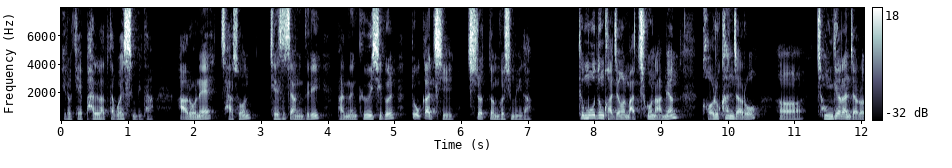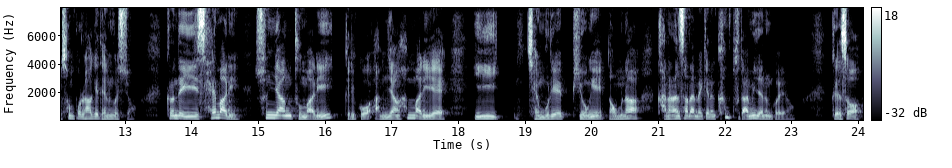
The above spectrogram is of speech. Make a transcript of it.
이렇게 발랐다고 했습니다. 아론의 자손, 제사장들이 받는 그 의식을 똑같이 치렀던 것입니다. 그 모든 과정을 마치고 나면 거룩한 자로 어, 정결한 자로 선포를 하게 되는 것이죠. 그런데 이 세 마리, 순양 두 마리 그리고 암양 한 마리에 이 재물의 비용이 너무나 가난한 사람에게는 큰 부담이 되는 거예요. 그래서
